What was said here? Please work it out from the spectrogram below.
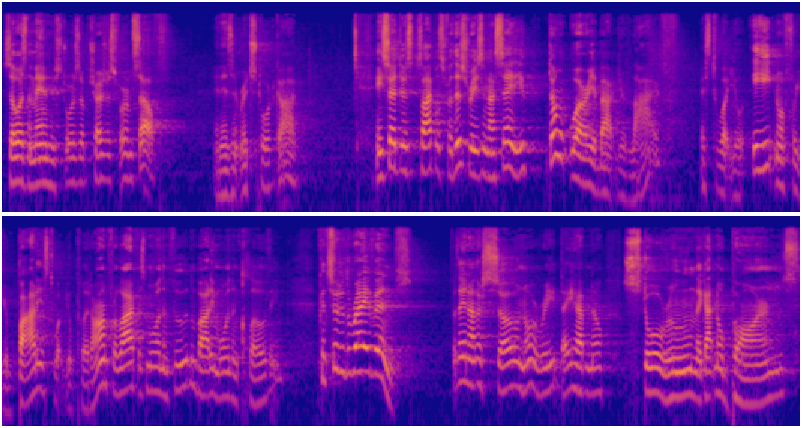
So is the man who stores up treasures for himself and isn't rich toward God. And he said to his disciples, For this reason I say to you, don't worry about your life as to what you'll eat, nor for your body as to what you'll put on. For life is more than food, and body more than clothing. Consider the ravens, for they neither sow nor reap. They have no storeroom, they got no barns,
